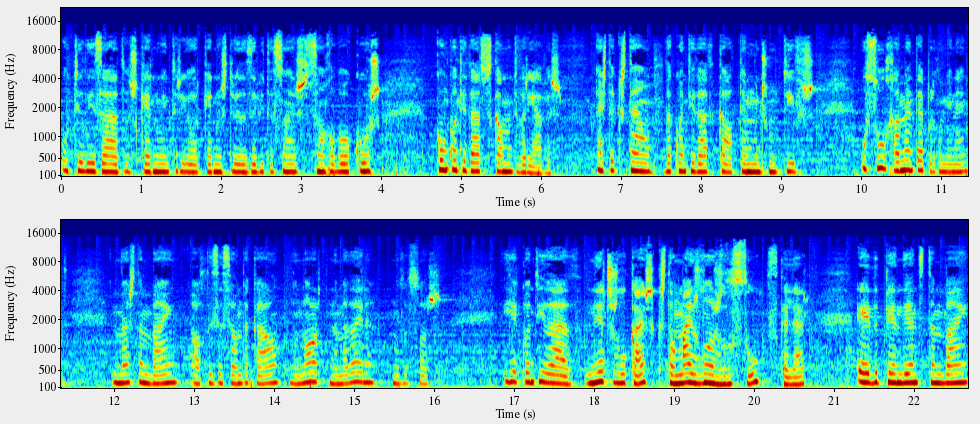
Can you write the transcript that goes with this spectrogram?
utilizados quer no interior, quer no exterior das habitações, são rebocos com quantidades de cal muito variáveis. Esta questão da quantidade de cal tem muitos motivos. O sul realmente é predominante, mas também a utilização da cal no norte, na Madeira, nos Açores. E a quantidade nestes locais, que estão mais longe do sul, se calhar, é dependente também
